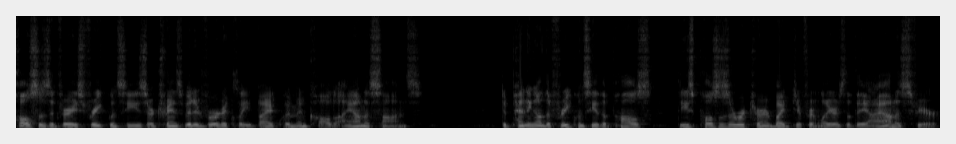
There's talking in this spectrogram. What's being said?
Pulses at various frequencies are transmitted vertically by equipment called ionosondes. Depending on the frequency of the pulse, these pulses are returned by different layers of the ionosphere,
